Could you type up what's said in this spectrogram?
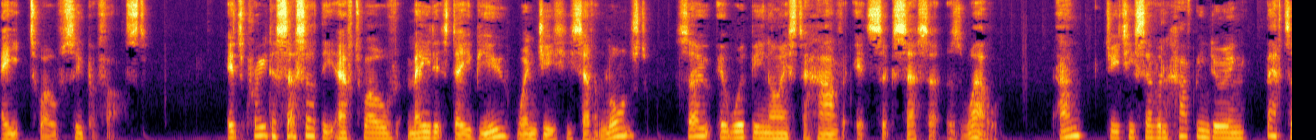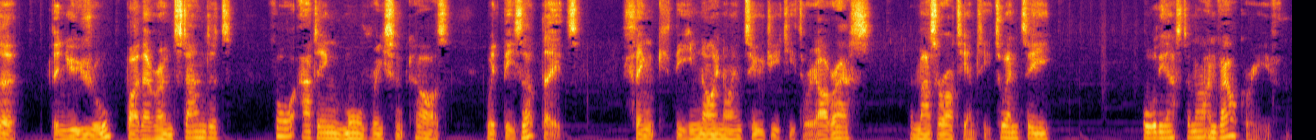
812 Superfast. Its predecessor, the F12, made its debut when GT7 launched, so it would be nice to have its successor as well. And GT7 have been doing better than usual by their own standards for adding more recent cars with these updates. Think the 992 GT3 RS, the Maserati MC20, or the Aston Martin Valkyrie even.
